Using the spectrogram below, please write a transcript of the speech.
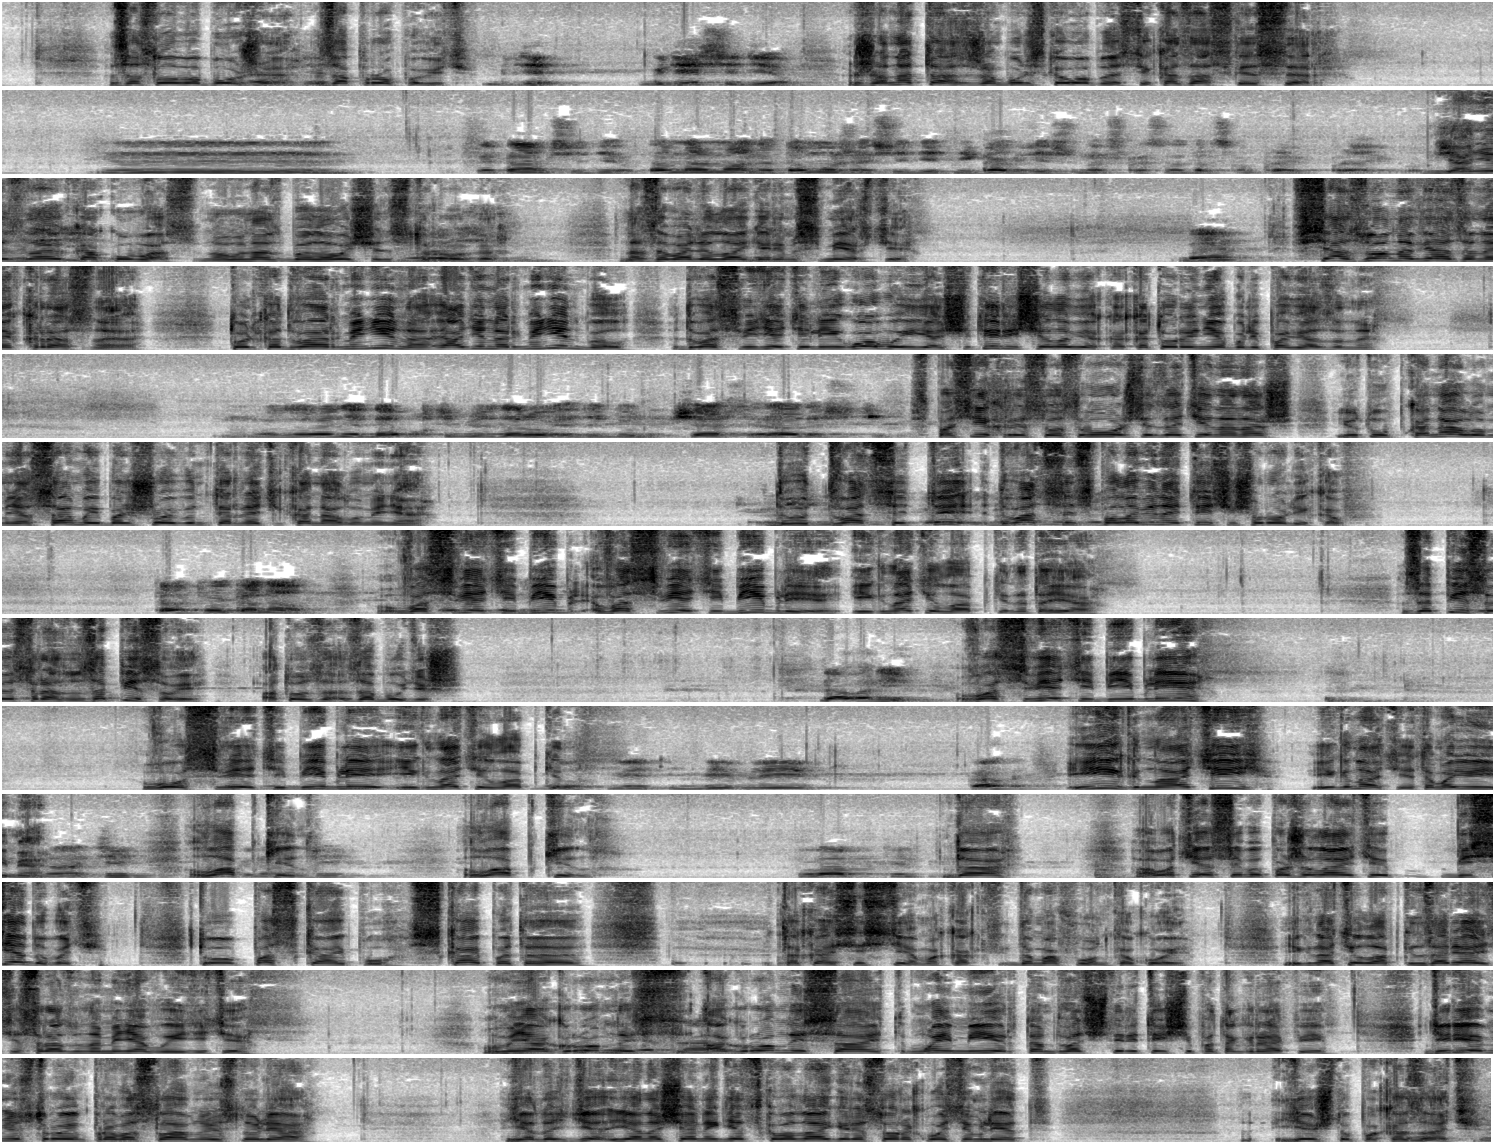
за Слово Божие, где, за проповедь. Где, где сидел? Жанатас, Жамбульской области, Казахская ССР. М-м-м. Ты там сидел, там нормально, там можно сидеть, не как здесь у нас в Краснодарском крае. крае вообще. Я не знаю, как у вас, но у нас было очень строго. Ну, Называли лагерем ну. смерти. Да? Вся зона вязаная красная. Только два армянина, один армянин был, два свидетеля Иеговы и я, четыре человека, которые не были повязаны. Ну, заранее дай Бог тебе здоровья, дедуля, счастья, радости. Спаси Христос. Вы можете зайти на наш YouTube канал, у меня самый большой в интернете канал у меня. 20, 20 с половиной тысяч роликов. Как твой канал? Во свете, Библи... Во свете Библии Игнатий Лапкин, это я. Записывай сразу, записывай, а то за- забудешь. Говори. Во свете Библии, во свете Библии Игнатий Лапкин. В свете Библии. Как? Игнатий, Игнатий, это мое имя. Игнатий. Лапкин. Игнатий Лапкин, Лапкин. Да. А вот если вы пожелаете беседовать, то по скайпу. Скайп это э, такая система, как домофон какой. Игнатий Лапкин, зарядите, сразу на меня выйдете. У меня огромный, огромный сайт, мой мир, там 24 тысячи фотографий. Деревню строим православную с нуля. Я, я начальник детского лагеря 48 лет. Есть что показать.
